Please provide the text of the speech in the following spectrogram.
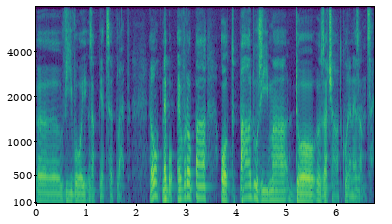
vývoj za 500 let. Jo? Nebo Evropa od pádu Říma do začátku renesance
